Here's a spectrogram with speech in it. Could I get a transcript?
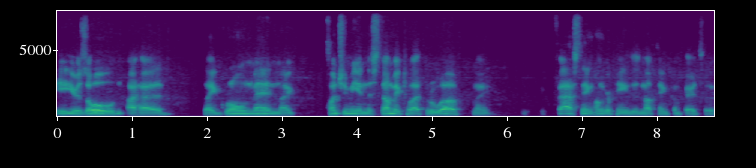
eight years old, I had like grown men like punching me in the stomach till I threw up. Like fasting, hunger pains is nothing compared to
